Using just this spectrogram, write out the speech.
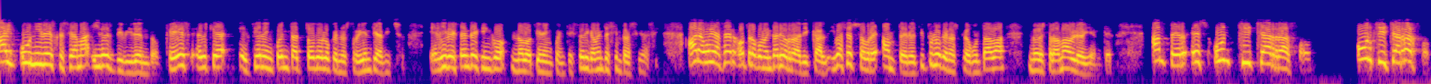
hay un IBEX que se llama IBEX dividendo, que es el que tiene en cuenta todo lo que nuestro oyente ha dicho. El IBEX 35 no lo tiene en cuenta. Históricamente siempre ha sido así. Ahora voy a hacer otro comentario radical. Iba a ser sobre Amper, el título que nos preguntaba nuestro amable oyente. Amper es un chicharrazo. Un chicharrazo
